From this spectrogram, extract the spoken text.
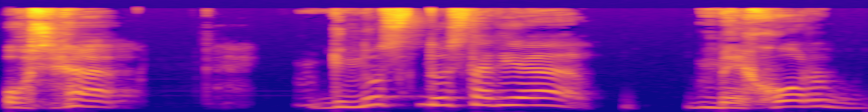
O sea, ¿no, no estaría mejor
